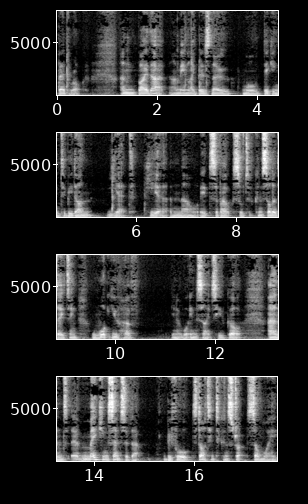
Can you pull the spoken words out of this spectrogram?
bedrock. And by that, I mean like there's no more digging to be done yet here and now. It's about sort of consolidating what you have, you know, what insights you've got and uh, making sense of that before starting to construct some way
